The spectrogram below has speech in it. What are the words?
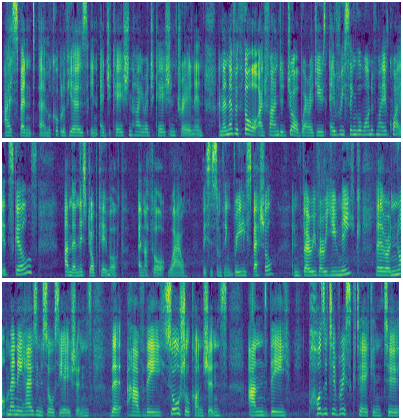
I spent um, a couple of years in education, higher education training, and I never thought I'd find a job where I'd use every single one of my acquired skills. And then this job came up, and I thought, wow, this is something really special and very, very unique. There are not many housing associations that have the social conscience and the positive risk taking to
